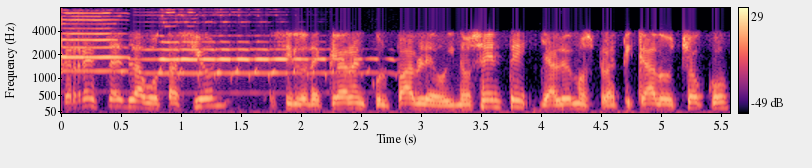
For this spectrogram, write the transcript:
que resta es la votación si lo declaran culpable o inocente, ya lo hemos platicado Choco,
